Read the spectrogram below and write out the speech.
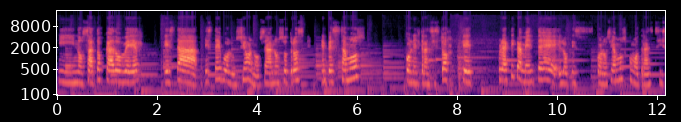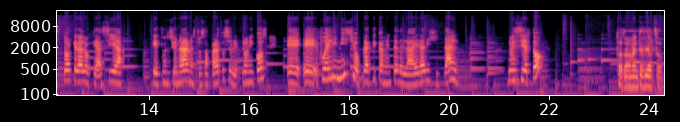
y nos ha tocado ver esta, esta evolución, o sea, nosotros empezamos con el transistor, que prácticamente lo que conocíamos como transistor, que era lo que hacía que funcionaran nuestros aparatos electrónicos, eh, eh, fue el inicio prácticamente de la era digital. ¿No es cierto? Totalmente cierto.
